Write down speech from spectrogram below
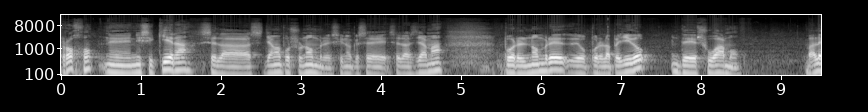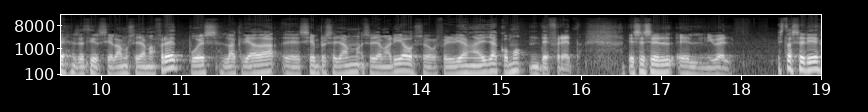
rojo, ni siquiera se las llama por su nombre, sino que se, se las llama por el nombre o por el apellido de su amo. ¿Vale? Es decir, si el amo se llama Fred, pues la criada eh, siempre se, llama, se llamaría o se referirían a ella como de Fred. Ese es el, nivel. Esta serie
